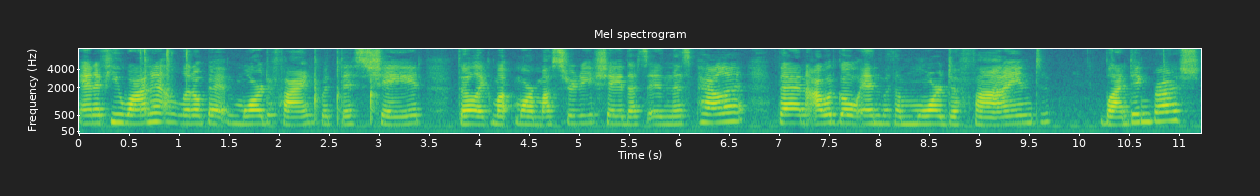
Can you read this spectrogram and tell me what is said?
And if you want it a little bit more defined with this shade, the like more mustardy shade that's in this palette, then I would go in with a more defined blending brush.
